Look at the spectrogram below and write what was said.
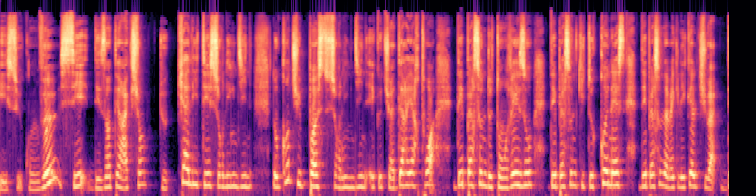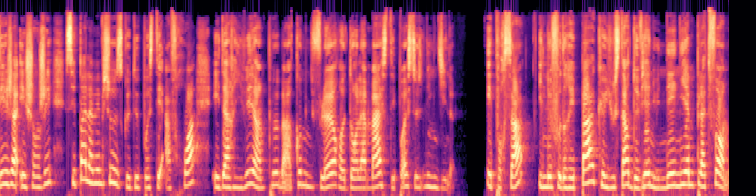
Et ce qu'on veut, c'est des interactions de qualité sur LinkedIn. Donc quand tu postes sur LinkedIn et que tu as derrière toi des personnes de ton réseau, des personnes qui te connaissent, des personnes avec lesquelles tu as déjà échangé, c'est pas la même chose que de poster à froid et d'arriver un peu bah, comme une fleur dans la masse des posts LinkedIn. Et pour ça, il ne faudrait pas que YouStart devienne une énième plateforme.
